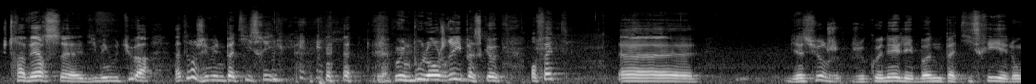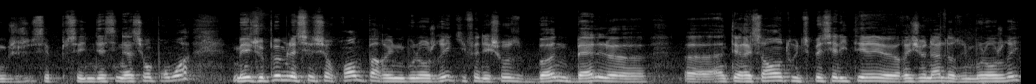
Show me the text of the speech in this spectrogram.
Je traverse, elle dit Mais où tu vas? Attends, j'ai vu une pâtisserie. Ou une boulangerie, parce que, en fait, euh, bien sûr, je, je connais les bonnes pâtisseries et donc c'est une destination pour moi, mais je peux me laisser surprendre par une boulangerie qui fait des choses bonnes, belles, euh, euh, intéressantes, ou une spécialité euh, régionale dans une boulangerie.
